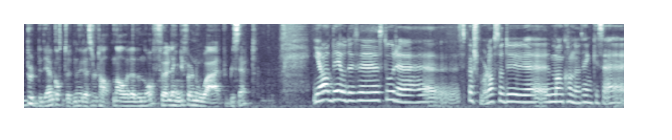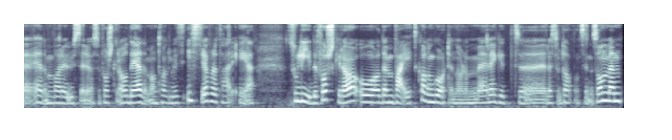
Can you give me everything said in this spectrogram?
burde de ha gått ut med resultatene allerede nå, før, lenge før noe er publisert? Ja, det er jo det store spørsmålet. Altså, du, man kan jo tenke seg er de bare useriøse forskere, og det er de antageligvis ikke. For dette her er solide forskere, og de vet hva de går til når de legger ut eh, resultatene sine. sånn, Men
